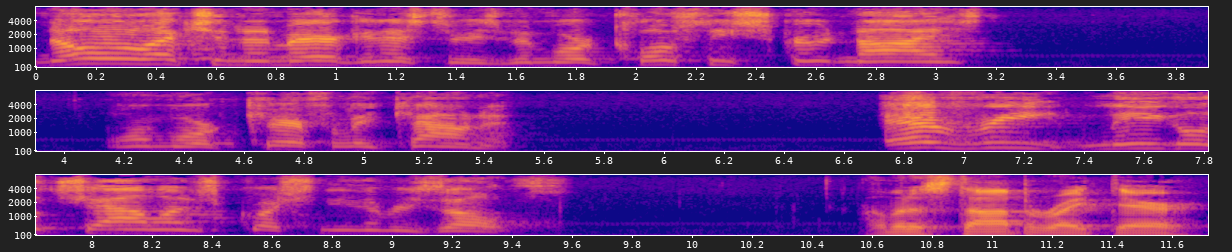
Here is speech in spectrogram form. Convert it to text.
no election in American history has been more closely scrutinized or more carefully counted. Every legal challenge questioning the results. I'm going to stop it right there.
